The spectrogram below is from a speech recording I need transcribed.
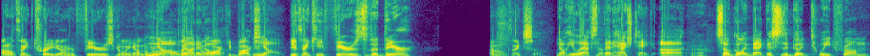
I don't think Trae Young fears going on the road No, to play the at all. Milwaukee Bucks. No. You think he fears the deer? I don't think so. No, he laughs at that hashtag. Uh, So going back, this is a good tweet from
